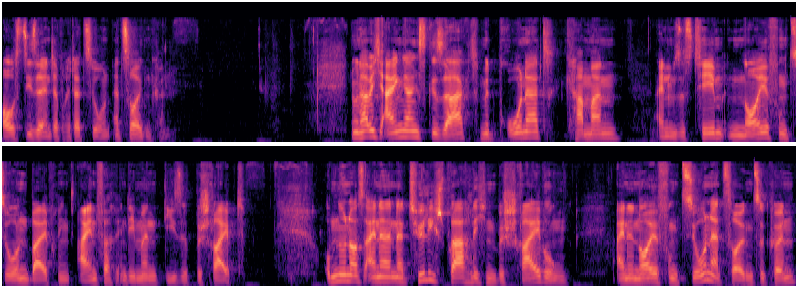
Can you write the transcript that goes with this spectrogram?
aus dieser Interpretation erzeugen können. Nun habe ich eingangs gesagt, mit Pronat kann man einem System neue Funktionen beibringen, einfach indem man diese beschreibt. Um nun aus einer natürlichsprachlichen Beschreibung eine neue Funktion erzeugen zu können,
